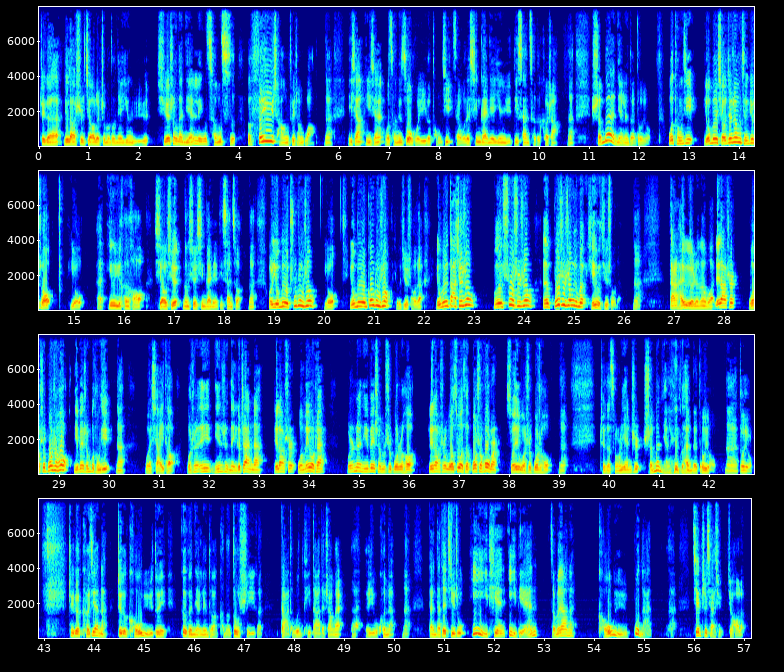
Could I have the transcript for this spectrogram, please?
这个李老师教了这么多年英语，学生的年龄层次呃非常非常广。那你像以前我曾经做过一个统计，在我的新概念英语第三册的课上，那什么年龄段都有。我统计有没有小学生，请举手。有，哎，英语很好，小学能学新概念第三册。那我说有没有初中生？有，有没有高中生？有举手的。有没有大学生？我硕士生，呃，博士生有没有也有举手的？那当然还有一个人问我，李老师，我是博士后，你为什么不统计？那我吓一跳，我说，哎，您是哪个站的？李老师，我没有站。我说，那你为什么是博士后？李老师，我坐在博士后面，所以我是博士后。那这个总而言之，什么年龄段的都有，那都有。这个可见呢，这个口语对各个年龄段可能都是一个大的问题、大的障碍啊，有困难。那但大家记住，一天一点。怎么样呢？口语不难啊，坚持下去就好了。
